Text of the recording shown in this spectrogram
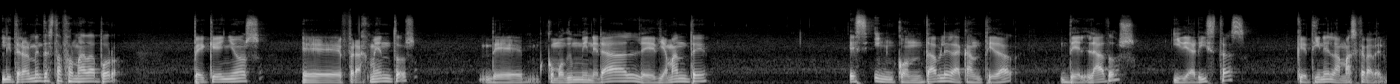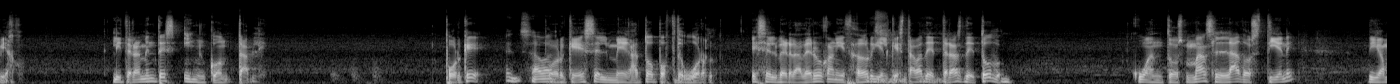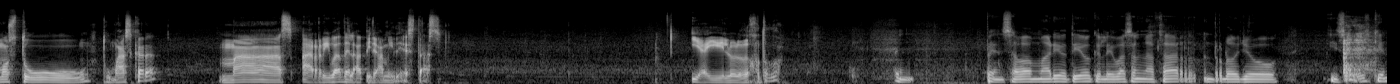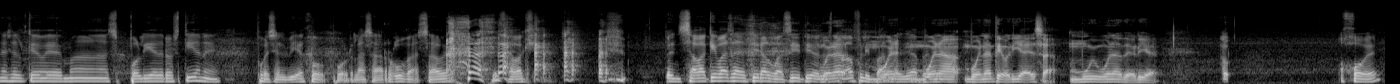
Literalmente está formada por pequeños eh, fragmentos de, como de un mineral, de diamante. Es incontable la cantidad de lados y de aristas que tiene la máscara del viejo. Literalmente es incontable. ¿Por qué? Pensaba, Porque es el megatop of the world. Es el verdadero organizador y el que estaba detrás de todo. Cuantos más lados tiene, digamos, tu, tu máscara, más arriba de la pirámide estás. Y ahí lo dejo todo. pensaba Mario, tío, que le ibas a enlazar rollo. ¿Y sabéis quién es el que más poliedros tiene? Pues el viejo, por las arrugas, ¿sabes? Pensaba que, pensaba que ibas a decir algo así, tío. lo Buena, estaba flipando buena, ya. pero- buena, buena teoría esa. Muy buena teoría. Ojo, ¿eh?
